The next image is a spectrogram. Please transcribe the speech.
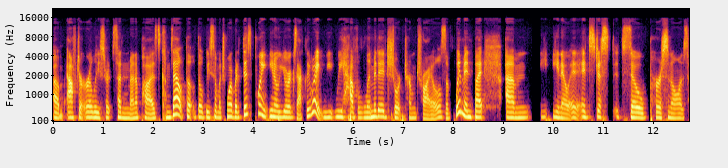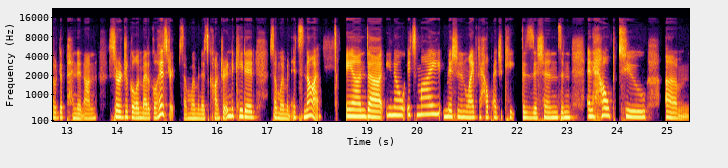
um, after early sudden menopause comes out there'll, be so much more. But at this point you know you're exactly right. We we have limited short term trials of women but um, you know it's just it's so personal and so dependent on surgical and medical history. Some women it's contraindicated. Some women it's not and uh, you know it's my mission in life to help educate physicians and and help to um,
